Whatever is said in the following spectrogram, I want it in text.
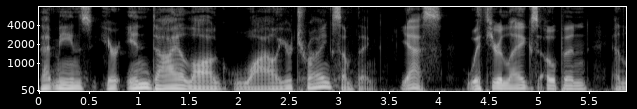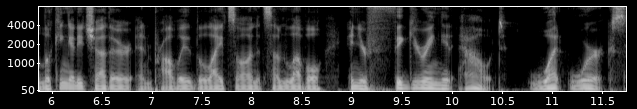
That means you're in dialogue while you're trying something. Yes, with your legs open and looking at each other and probably the lights on at some level, and you're figuring it out. What works?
